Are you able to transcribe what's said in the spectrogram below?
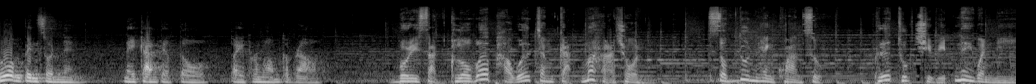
ร่วมเป็นส่วนหนึ่งในการเติบโต ไปพร้อมๆกับเรา บริษัท Clover Power จำกัดมหาชน สมดุลแห่งความสุข เพื่อทุกชีวิตในวันนี้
